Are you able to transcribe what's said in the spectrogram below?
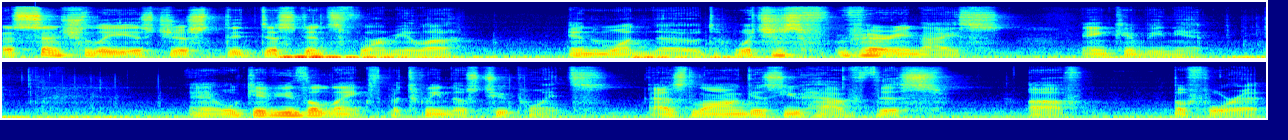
essentially is just the distance formula in one node, which is very nice and convenient. and it will give you the length between those two points as long as you have this uh, before it.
